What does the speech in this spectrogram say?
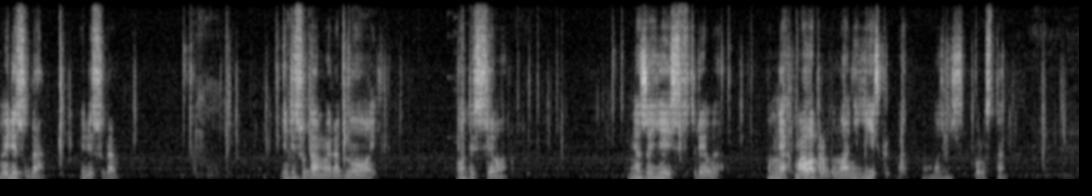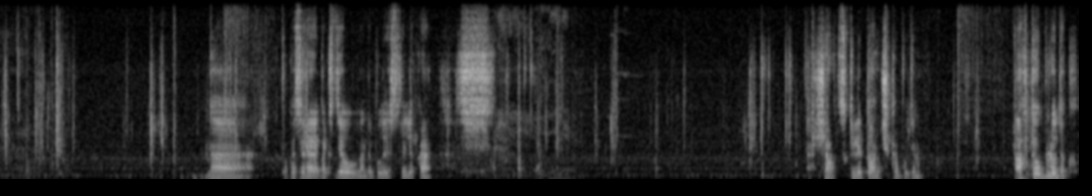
Ну иди сюда. Иди сюда. Иди сюда, мой родной. Вот и все. У меня же есть стрелы. У меня их мало, правда, но они есть как бы. Мы можем просто... На. Только зря я так сделал, надо было издалека. Сейчас вот скелетончика будем. Ах ты ублюдок.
